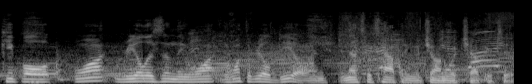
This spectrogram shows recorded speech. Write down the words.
People want realism. They want they want the real deal, and, and that's what's happening with John Wick Chapter Two.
